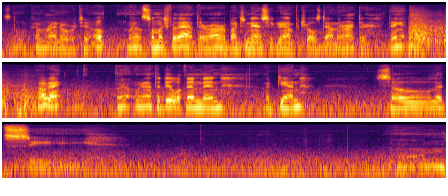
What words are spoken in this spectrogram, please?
So we'll come right over to... Oh, well, so much for that. There are a bunch of nasty ground patrols down there, aren't there? Dang it. Okay. Well, we're going to have to deal with them then again. So, let's see... Um,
